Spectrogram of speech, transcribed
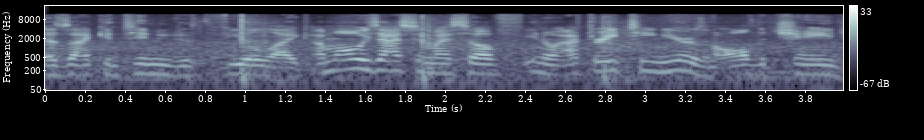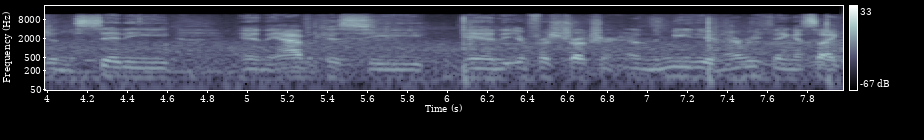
as I continue to feel like I'm always asking myself, you know, after 18 years and all the change in the city and the advocacy and the infrastructure and the media and everything, it's like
